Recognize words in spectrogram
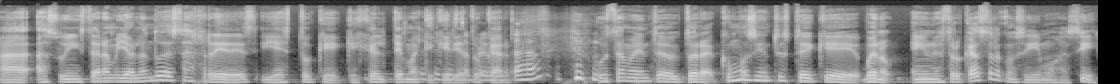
a, a su Instagram. Y hablando de esas redes y esto que, que es el tema que quería tocar. pregunta. Justamente, doctora, ¿cómo siente usted que, bueno, en nuestro caso lo conseguimos así,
